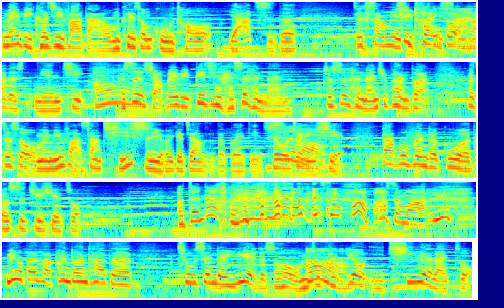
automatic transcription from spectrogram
，maybe 科技发达了，我们可以从骨头、牙齿的这个上面去去判断他的年纪。哦可是小 baby 毕竟还是很难。就是很难去判断，那这时候我们民法上其实有一个这样子的规定，所以我这里写，大部分的孤儿都是巨蟹座，哦，真的，为什么？为什么因为没有办法判断他的出生的月的时候，我们就又以七月来做，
